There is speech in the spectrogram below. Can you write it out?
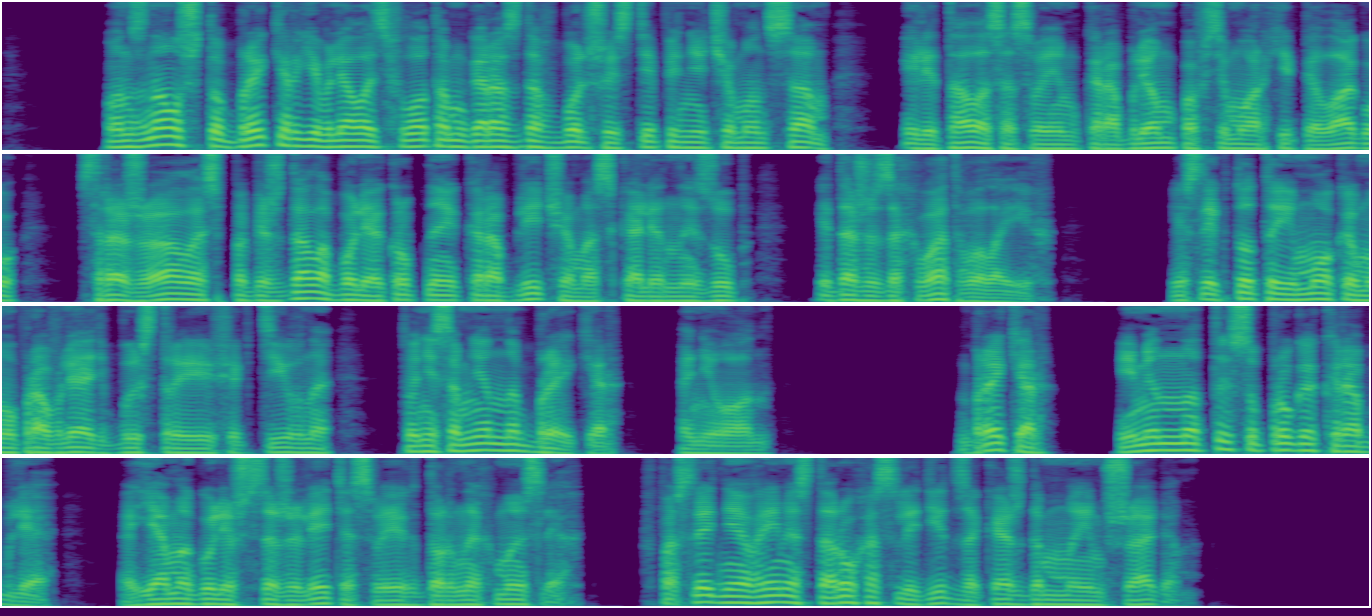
Он знал, что Брекер являлась флотом гораздо в большей степени, чем он сам, и летала со своим кораблем по всему архипелагу, сражалась, побеждала более крупные корабли, чем оскаленный зуб, и даже захватывала их. Если кто-то и мог им управлять быстро и эффективно, то, несомненно, Брекер, а не он. «Брекер, именно ты супруга корабля, а я могу лишь сожалеть о своих дурных мыслях. В последнее время старуха следит за каждым моим шагом».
